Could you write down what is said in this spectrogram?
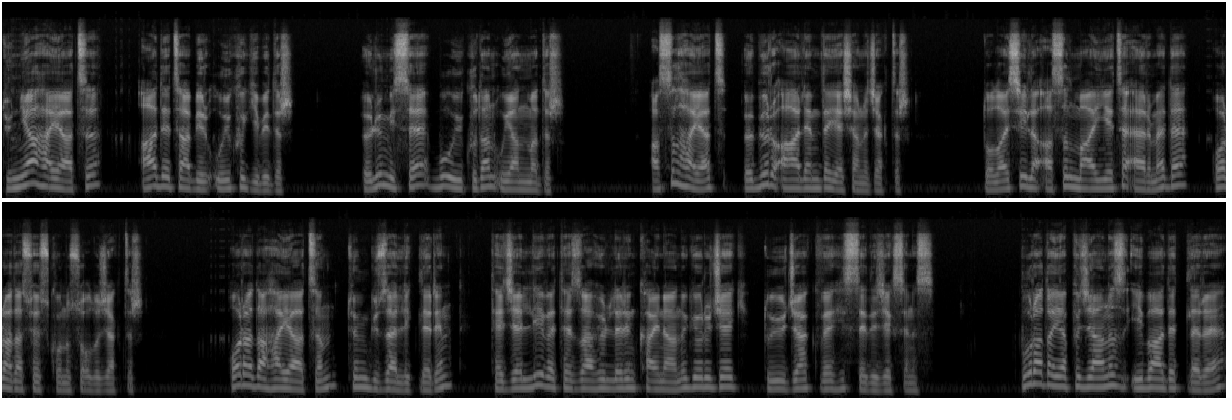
Dünya hayatı adeta bir uyku gibidir. Ölüm ise bu uykudan uyanmadır. Asıl hayat öbür alemde yaşanacaktır. Dolayısıyla asıl maiyete erme de orada söz konusu olacaktır. Orada hayatın, tüm güzelliklerin, tecelli ve tezahürlerin kaynağını görecek, duyacak ve hissedeceksiniz. Burada yapacağınız ibadetlere,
